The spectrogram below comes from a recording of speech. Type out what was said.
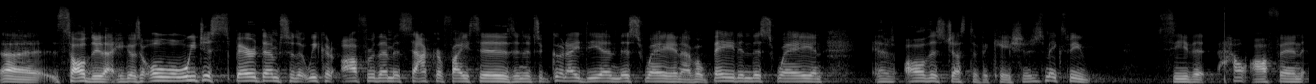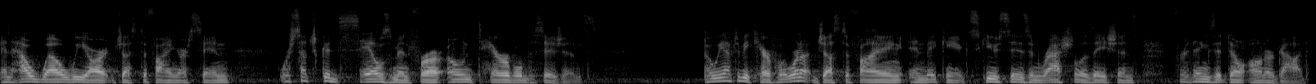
uh, Saul do that. He goes, Oh, well, we just spared them so that we could offer them as sacrifices, and it's a good idea in this way, and I've obeyed in this way. And, and there's all this justification. It just makes me see that how often and how well we are at justifying our sin. We're such good salesmen for our own terrible decisions. But we have to be careful. We're not justifying and making excuses and rationalizations for things that don't honor God.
